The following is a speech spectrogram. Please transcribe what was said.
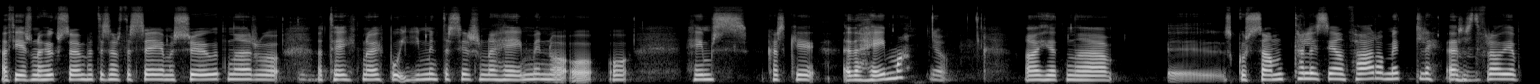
að því ég er svona að hugsa um þetta sem þetta segja með sögurnar og mm að teikna upp og ímynda sér svona heiminn og, og, og heims kannski, eða heima Já. að hérna sko samtalið síðan þar á milli eða mm -hmm. frá því að,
